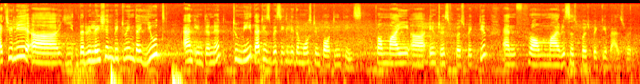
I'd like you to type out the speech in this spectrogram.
Actually, uh, the relation between the youth and internet to me that is basically the most important things from my uh, interest perspective and from my research perspective as well.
